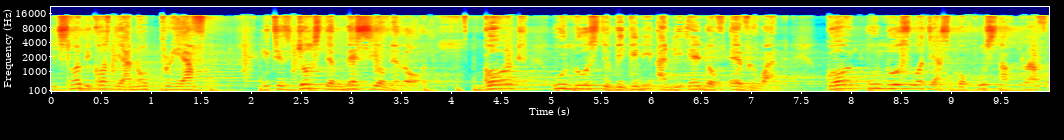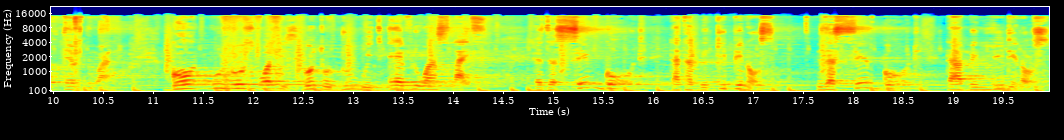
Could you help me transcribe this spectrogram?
It's not because they are not prayerful. It is just the mercy of the Lord. God who knows the beginning and the end of everyone. God who knows what He has proposed and planned for everyone. God who knows what He's going to do with everyone's life. It's the same God that has been keeping us. It's the same God that has been leading us.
